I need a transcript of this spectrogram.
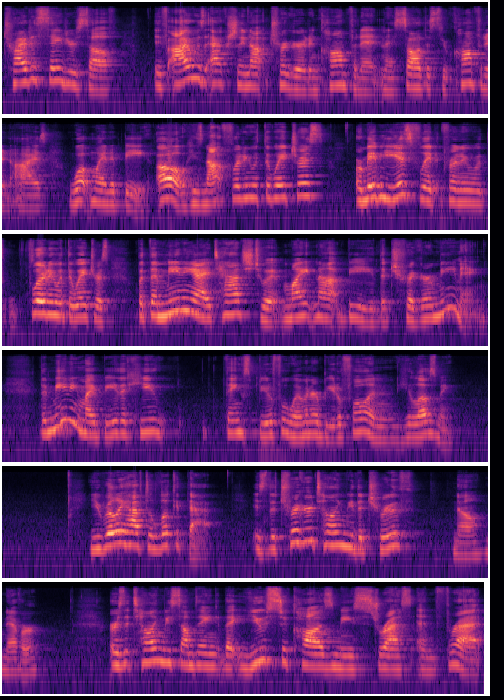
Try to say to yourself, if I was actually not triggered and confident and I saw this through confident eyes, what might it be? Oh, he's not flirting with the waitress? Or maybe he is flirting with, flirting with the waitress, but the meaning I attach to it might not be the trigger meaning. The meaning might be that he thinks beautiful women are beautiful and he loves me. You really have to look at that. Is the trigger telling me the truth? No, never. Or is it telling me something that used to cause me stress and threat,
